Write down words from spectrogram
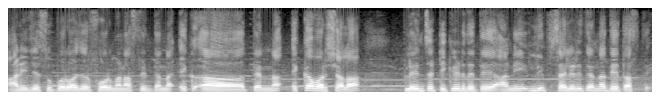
आणि जे सुपरवायझर फोरमॅन असतील त्यांना एक त्यांना एका वर्षाला प्लेनचं तिकीट देते आणि लिप सॅलरी त्यांना देत असते.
